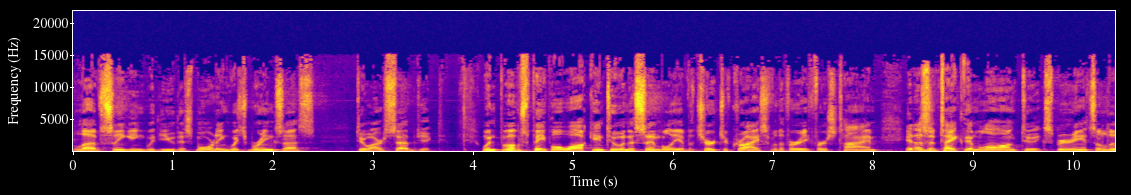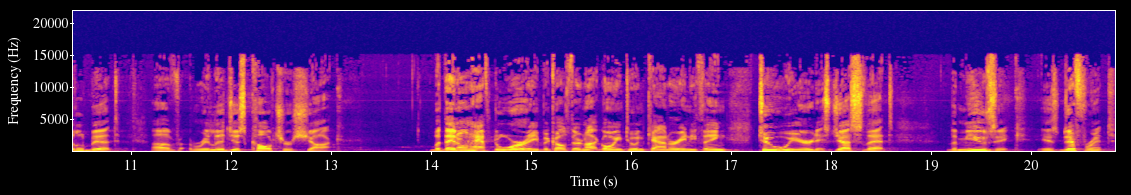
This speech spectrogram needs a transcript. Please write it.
loved singing with you this morning, which brings us to our subject. When most people walk into an assembly of the Church of Christ for the very first time, it doesn't take them long to experience a little bit of religious culture shock. But they don't have to worry because they're not going to encounter anything too weird. It's just that the music is different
